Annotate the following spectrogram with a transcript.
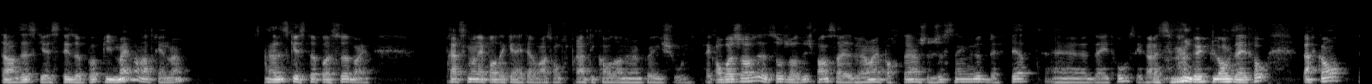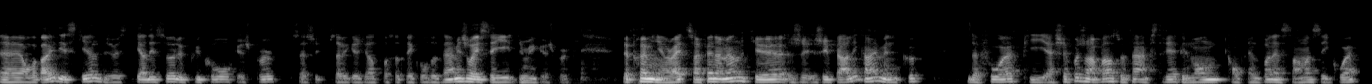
Tandis que si tu pas, puis même en entraînement, tandis que si tu n'as pas ça, ben, pratiquement n'importe quelle intervention tu prends, tu es condamné un peu à échouer. Fait qu'on va changer de ça aujourd'hui. Je pense que ça va être vraiment important. J'ai juste cinq minutes de fête euh, d'intro. C'est relativement deux plus longues intros. Par contre, euh, on va parler des skills. je vais essayer de garder ça le plus court que je peux. Vous savez que je ne garde pas ça très court de temps, mais je vais essayer du mieux que je peux. Le premier, right, c'est un phénomène que j'ai parlé quand même une couple de fois. Puis à chaque fois que j'en parle, c'est tout le temps abstrait. Puis le monde ne comprenne pas nécessairement c'est quoi.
